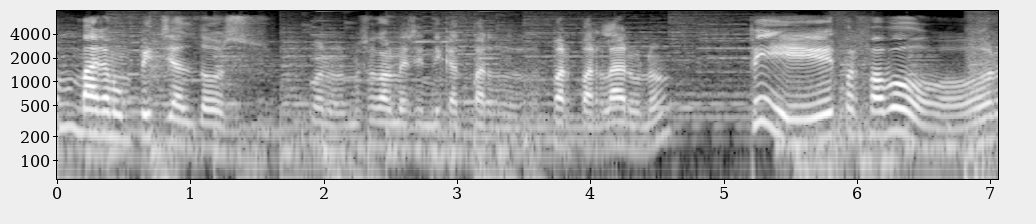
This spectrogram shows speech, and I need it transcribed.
On vas amb un pitge al 2? Bueno, no sóc el més indicat per, per parlar-ho, no? Pit, per favor!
